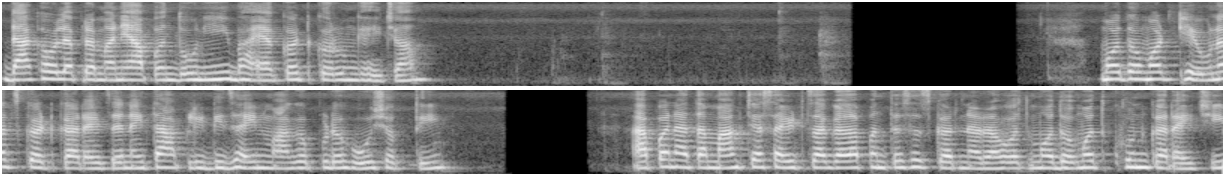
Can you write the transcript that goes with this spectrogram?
दाखवल्याप्रमाणे आपण दोन्ही भाया कट करून घ्यायच्या. मधोमध ठेवूनच कट करायचं नाही तर आपली डिझाईन मागं पुढं होऊ शकते. आपण आता मागच्या साईडचा गळा पण तसंच करणार आहोत. मधोमध खून करायची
